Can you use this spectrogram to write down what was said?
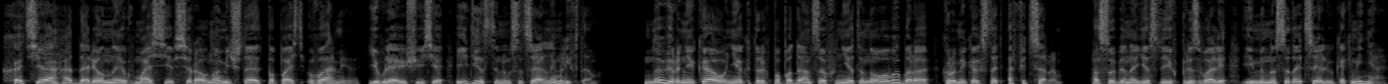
Хотя одаренные в массе все равно мечтают попасть в армию, являющуюся единственным социальным лифтом. Наверняка у некоторых попаданцев нет иного выбора, кроме как стать офицером, особенно если их призвали именно с этой целью, как меня.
